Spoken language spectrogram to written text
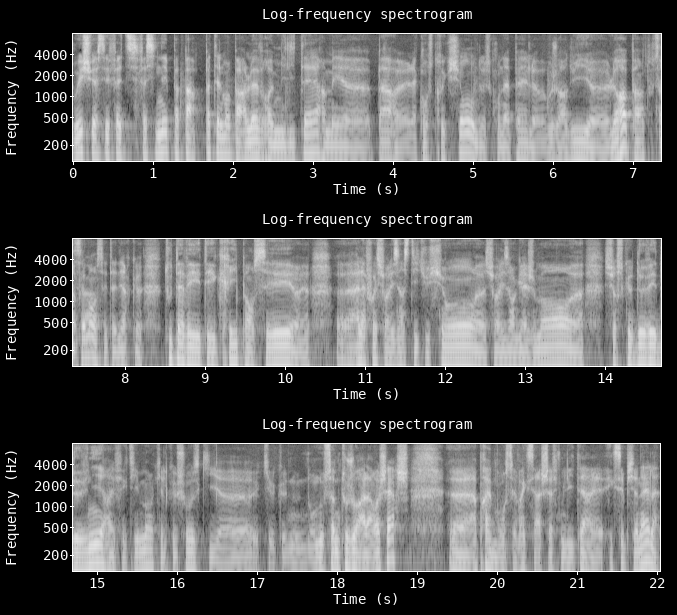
Oui, je suis assez fasciné, pas, pas tellement par l'œuvre militaire, mais euh, par euh, la construction de ce qu'on appelle aujourd'hui euh, l'Europe, hein, tout simplement. C'est-à-dire que tout avait été écrit, pensé, à la fois sur les institutions, sur les engagements, sur ce que devait devenir effectivement quelque chose qui, que dont nous sommes toujours à la recherche. après, bon, c'est vrai que c'est un chef militaire exceptionnel,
